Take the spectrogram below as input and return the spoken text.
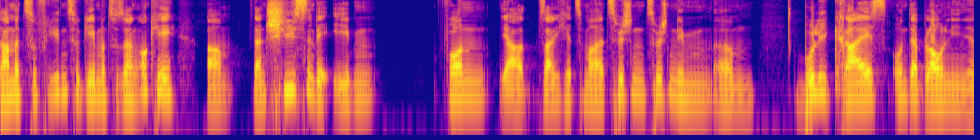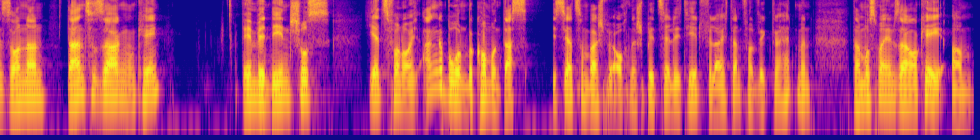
damit zufrieden zu geben und zu sagen, okay, ähm, dann schießen wir eben von, ja, sage ich jetzt mal, zwischen, zwischen dem ähm, Bulli-Kreis und der blauen Linie, sondern dann zu sagen, okay, wenn wir den Schuss jetzt von euch angeboten bekommen, und das ist ja zum Beispiel auch eine Spezialität vielleicht dann von Victor Hetman, dann muss man eben sagen, okay, ähm,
